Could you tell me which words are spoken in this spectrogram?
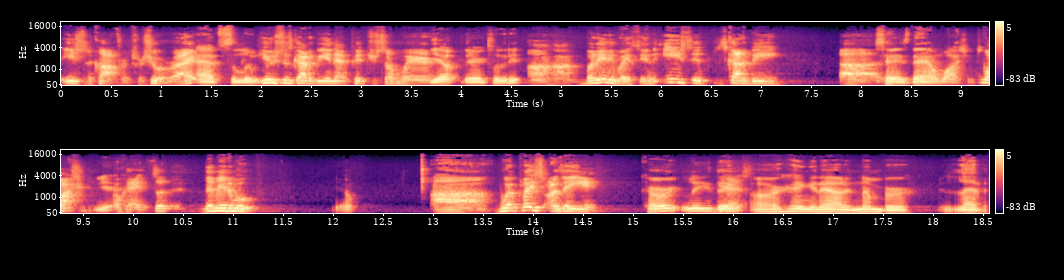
the Eastern Conference for sure, right? Absolutely. Houston's got to be in that picture somewhere. Yep, they're included. Uh huh. But anyways, in the East, it's got to be uh, Hands down, Washington. Washington. Yeah. Okay, so they made a move. Yep. Uh, what place are they in? Currently, they Yes. are hanging out in number eleven.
